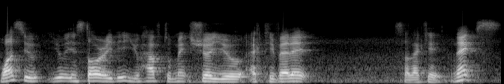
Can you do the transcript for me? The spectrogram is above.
once you, you install already, you have to make sure you activate it, select it. Next,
